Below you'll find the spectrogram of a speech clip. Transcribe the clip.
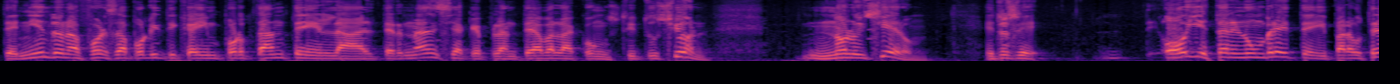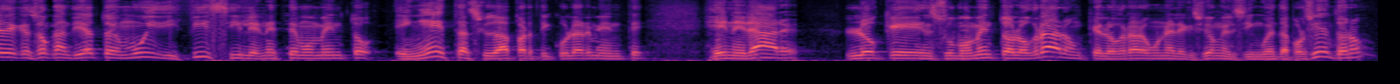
teniendo una fuerza política importante en la alternancia que planteaba la Constitución? No lo hicieron. Entonces, hoy están en un brete y para ustedes que son candidatos es muy difícil en este momento, en esta ciudad particularmente, generar lo que en su momento lograron, que lograron una elección el 50%, ¿no?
